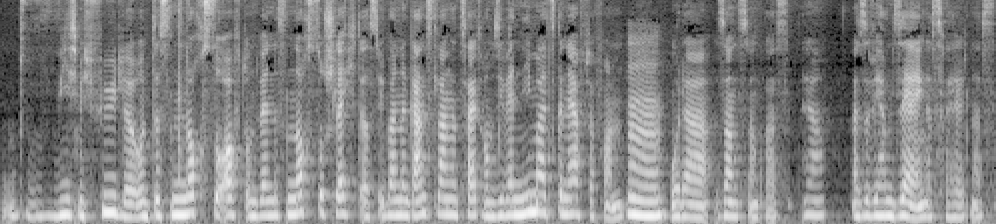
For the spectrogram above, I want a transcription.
wie ich mich fühle und das noch so oft und wenn es noch so schlecht ist über einen ganz langen Zeitraum, sie werden niemals genervt davon oder sonst irgendwas. Ja, also wir haben ein sehr enges Verhältnis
